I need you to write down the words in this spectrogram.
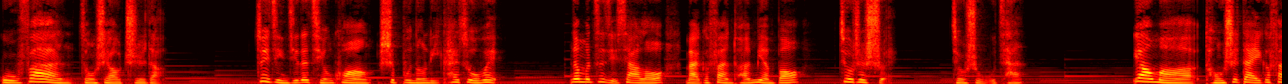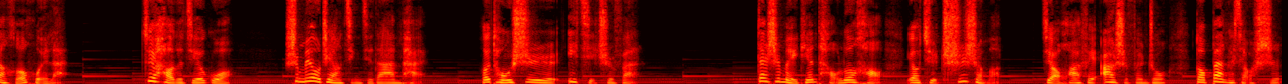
午饭总是要吃的，最紧急的情况是不能离开座位，那么自己下楼买个饭团、面包，就着水，就是午餐。要么同事带一个饭盒回来，最好的结果。是没有这样紧急的安排，和同事一起吃饭。但是每天讨论好要去吃什么，就要花费二十分钟到半个小时。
